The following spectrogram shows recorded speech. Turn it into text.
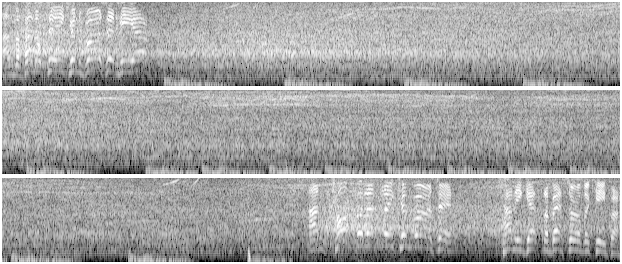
And the penalty converted here. And confidently converted. Can he get the better of the keeper?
